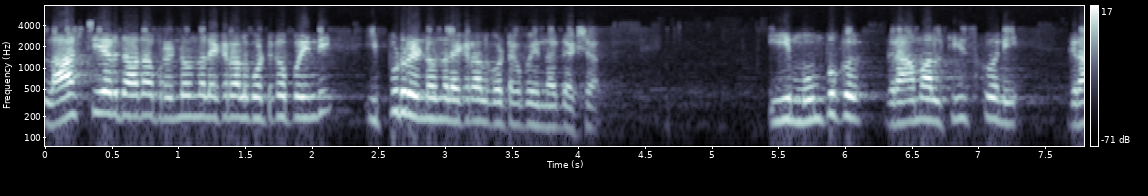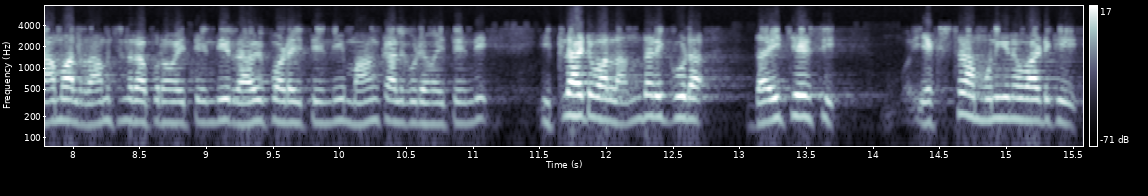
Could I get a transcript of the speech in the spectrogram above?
లాస్ట్ ఇయర్ దాదాపు రెండు వందల ఎకరాలు కొట్టకపోయింది ఇప్పుడు రెండు వందల ఎకరాలు కొట్టకపోయింది అధ్యక్ష. ఈ ముంపుకు గ్రామాలు తీసుకొని గ్రామాలు రామచంద్రాపురం అయితేంది రావిపాడు అయితేంది మాంకాలిగూడెం అయితేంది ఇట్లాంటి వాళ్ళందరికీ కూడా దయచేసి ఎక్స్ట్రా మునిగిన వాటికి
